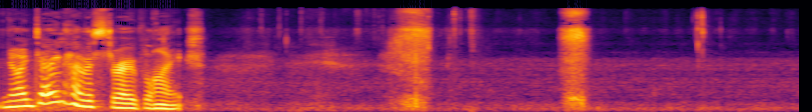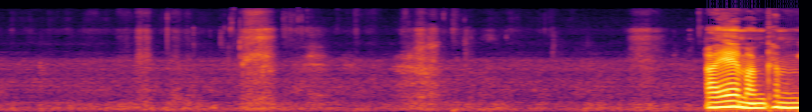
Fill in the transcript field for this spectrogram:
No, I don't have a strobe light. I am, I'm coming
